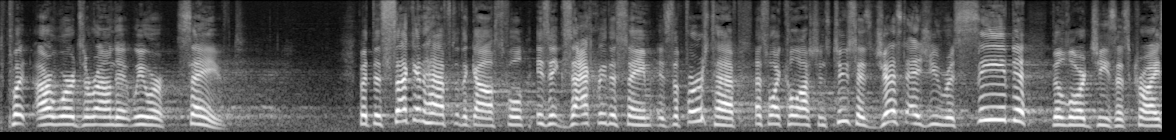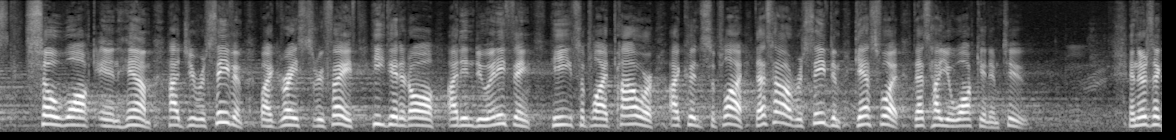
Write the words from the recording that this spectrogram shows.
To put our words around it, we were saved. But the second half of the gospel is exactly the same as the first half. That's why Colossians 2 says, just as you received the Lord Jesus Christ, so walk in him. How'd you receive him? By grace through faith. He did it all. I didn't do anything. He supplied power I couldn't supply. That's how I received him. Guess what? That's how you walk in him too. And there's a,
